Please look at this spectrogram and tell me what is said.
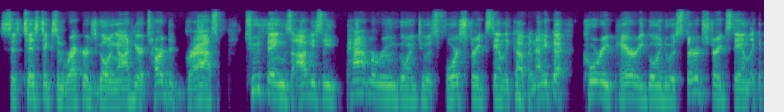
statistics and records going on here. It's hard to grasp two things. Obviously, Pat Maroon going to his fourth straight Stanley Cup, and now you've got Corey Perry going to his third straight Stanley. Cup.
